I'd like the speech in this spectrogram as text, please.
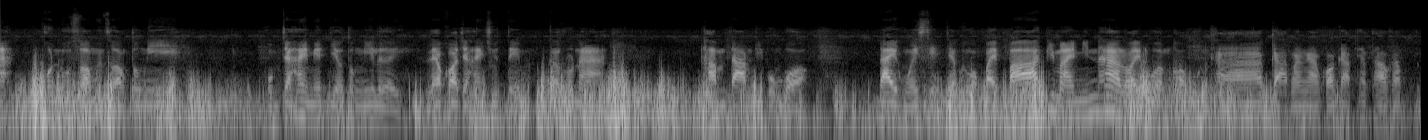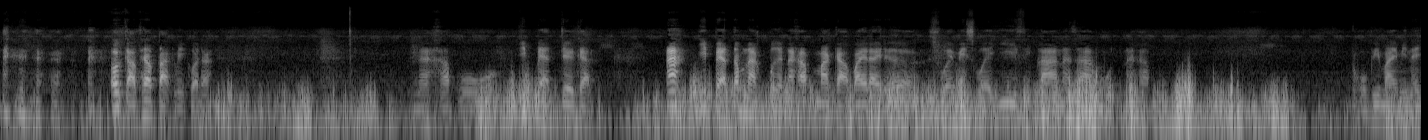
อะคนดูสองหมื่นสองตรงนี้ ผมจะให้เม็ดเดียวตรงนี้เลย แล้วก็จะให้ชุดเต็มกรุณาทำตามที่ผมบอก ได้หวยเสร็จจะเพิ่งออกไปป้าพี่ไม้มิ้นห้าร้อยดวงขอบคุณครับกราบงามๆขอกราบแทบเท้าครับเออกราบแทบตักเลยกว่านะนะครับโอ้ยี่แปดเจอกันอะยี่แปดตำหนักเปิดนะครับ มากราบไหว้ได้เด้อสวยไม่สวยยี่สิบล้านนะสร้างหมดนะครับโอ้โหพี่ไม้มิ้นให้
